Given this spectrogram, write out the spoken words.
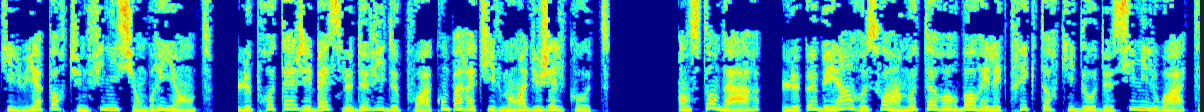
qui lui apporte une finition brillante, le protège et baisse le devis de poids comparativement à du gel coat. En standard, le EB1 reçoit un moteur hors-bord électrique Torquido de 6000 watts,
